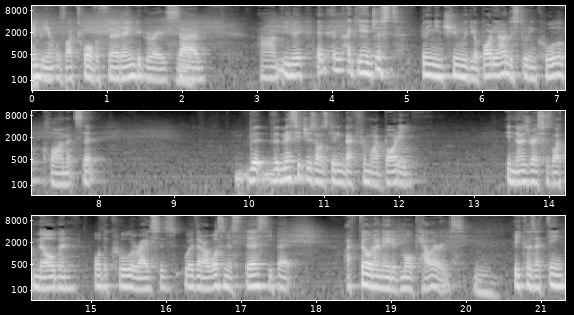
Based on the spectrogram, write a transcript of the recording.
ambient was like 12 or 13 degrees. So, Yeah. um, you know, and, and again, just being in tune with your body, I understood in cooler climates that the the messages I was getting back from my body in those races like Melbourne or the cooler races were that I wasn't as thirsty, but I felt I needed more calories Mm. because I think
